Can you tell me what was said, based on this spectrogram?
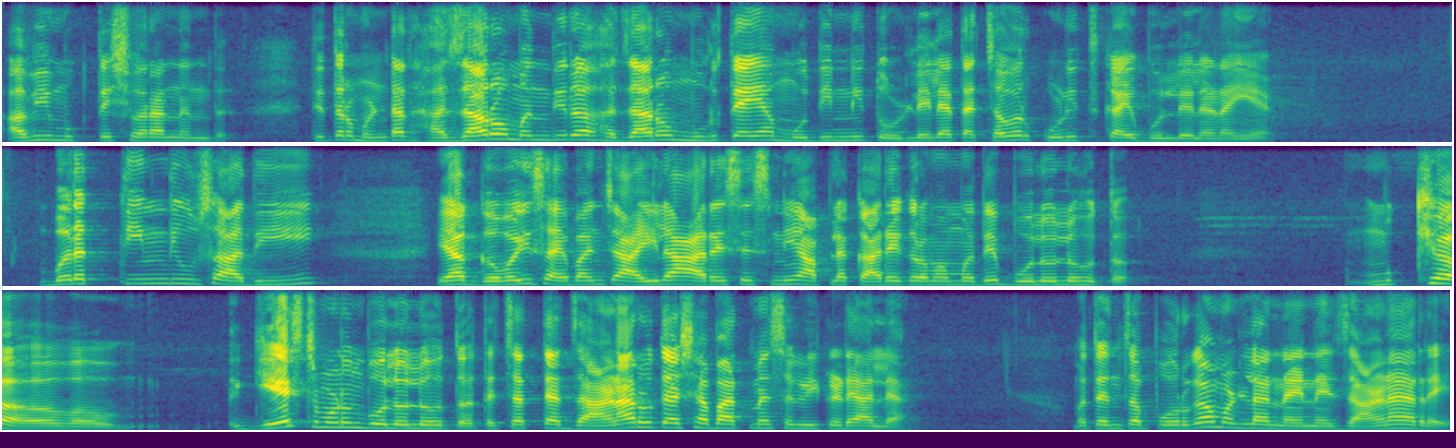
अविमुक्तेश्वरानंद ते तर म्हणतात हजारो मंदिरं हजारो मूर्त्या या मोदींनी तोडलेल्या त्याच्यावर कोणीच काही बोललेलं नाही आहे बरं तीन दिवसाआधी या गवई साहेबांच्या आईला आर एस एसने आपल्या कार्यक्रमामध्ये बोलवलं होतं. मुख्य गेस्ट म्हणून बोलवलं होतं. त्याच्यात त्या जाणार होत्या अशा बातम्या सगळीकडे आल्या. मग त्यांचा पोरगा म्हटला नाही नाही जाणार आहे.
